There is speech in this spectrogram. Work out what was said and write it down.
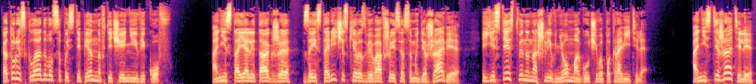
который складывался постепенно в течение веков. Они стояли также за исторически развивавшееся самодержавие и, естественно, нашли в нем могучего покровителя. А нестяжатели,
